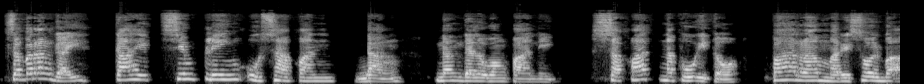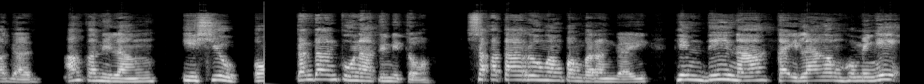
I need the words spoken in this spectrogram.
Sa barangay, kahit simpleng usapan lang ng dalawang panig, sapat na po ito para marisolba agad ang kanilang issue. O tandaan po natin ito, sa katarungang pambarangay, hindi na kailangang humingi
